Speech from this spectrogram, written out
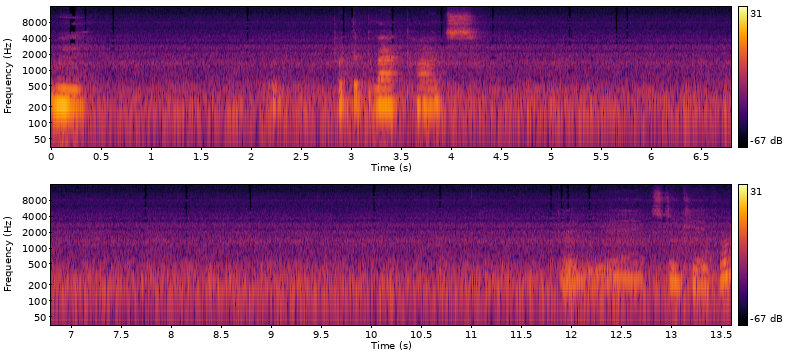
we put the black parts gotta be extra careful.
